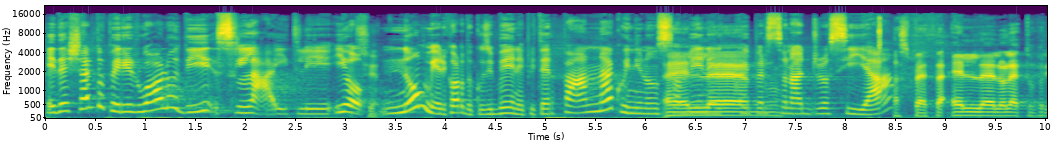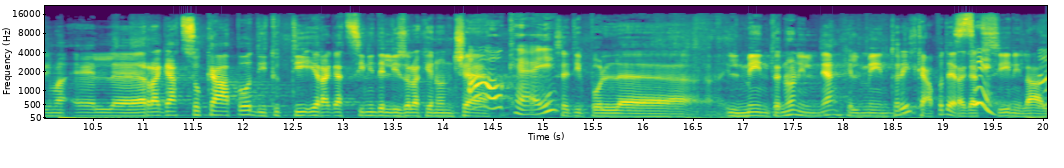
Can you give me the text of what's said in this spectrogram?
Ed è scelto per il ruolo di Slightly. Io Sì. non mi ricordo così bene Peter Pan, quindi non so È bene il, che ehm, personaggio sia. Aspetta, il- l'ho letto prima, è il ragazzo capo di tutti i ragazzini dell'isola che non c'è. Ah, ok. Sei tipo il, il mentore, non il- neanche il mentore, il capo dei Sì. ragazzini, là, il,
